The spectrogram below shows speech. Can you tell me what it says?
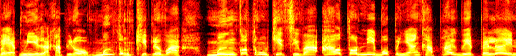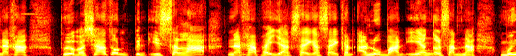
แบบนี้แหละค่ะพี่น้องมึงต้องคิดเลยว่า มึงก็ต้องคิดสิว่าว่าอ้าวตอนนี้บ่เป็นยังค่ะไพรเวทไปเลยนะคะ เพื่อประชาชนเป็นอิสระนะคะใครอยากใส่ก็ใส่กันอนุบาลอีหยังก็สั่นนะมึง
